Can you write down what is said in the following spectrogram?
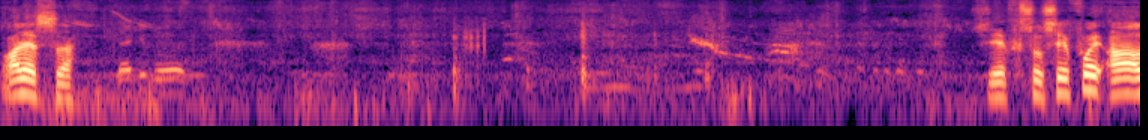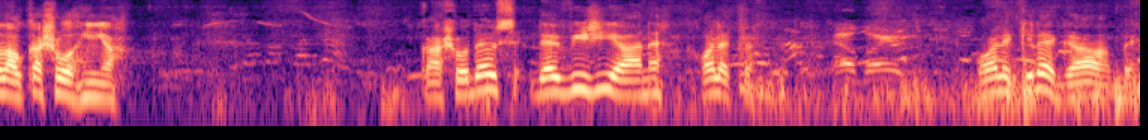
Olha só. Se, se você foi. Olha lá o cachorrinho, ó. O cachorro deve, deve vigiar, né? Olha, cara. É. Olha que legal, rapaz.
